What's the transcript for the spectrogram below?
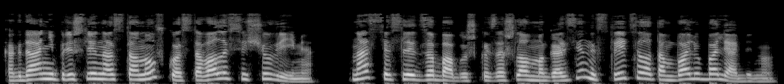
Когда они пришли на остановку, оставалось еще время. Настя вслед за бабушкой зашла в магазин и встретила там Валю Балябину.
